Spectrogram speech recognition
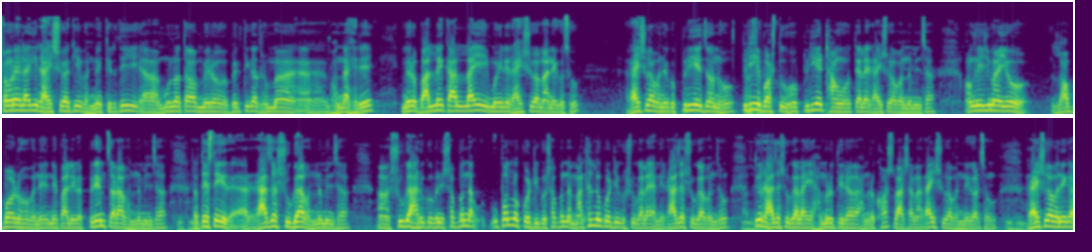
सौराई लागि राइसुवाकी भन्ने कृति मूलत मेरो व्यक्तिगत रूपमा भन्दाखेरि मेरो बाल्यकाललाई मैले राइसुवा मानेको छु। राइसुवा भनेको प्रियजन हो प्रिय वस्तु हो प्रिय ठाउँ हो त्यसलाई राइसुवा भन्न मिल्छ। अङ्ग्रेजीमा यो लभ बर्ड हो भने नेपालीमा प्रेम चरा भन्न मिल्छ र त्यस्तै राजा सुगा भन्न मिल्छ। सुगाहरूको पनि सबभन्दा उपल्लो कोटिको सबभन्दा माथिल्लो कोटिको सुगालाई हामी राजा सुगा भन्छौँ। त्यो राजा सुगालाई हाम्रोतिर हाम्रो खस भाषामा राई सुगा भन्ने गर्छौँ। राई सुगा भनेका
